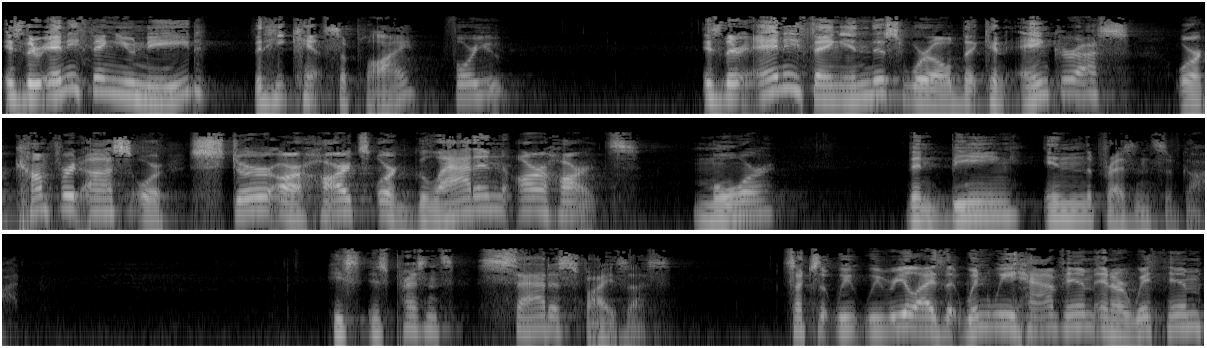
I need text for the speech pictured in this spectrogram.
Is there anything you need that He can't supply for you? Is there anything in this world that can anchor us or comfort us or stir our hearts or gladden our hearts more than being in the presence of God? He's, his presence satisfies us such that we, we realize that when we have Him and are with Him,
